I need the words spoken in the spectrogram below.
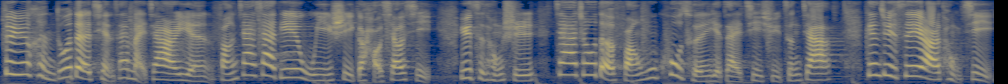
对于很多的潜在买家而言，房价下跌无疑是一个好消息。与此同时，加州的房屋库存也在继续增加。根据 CAR 统计，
